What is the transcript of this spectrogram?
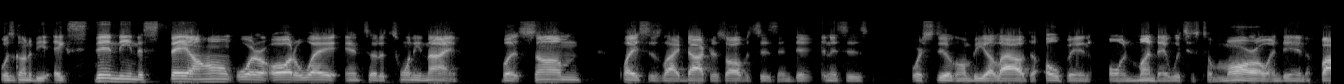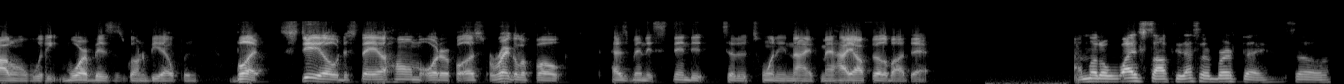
was going to be extending the stay-at-home order all the way into the 29th. But some places like doctors' offices and dentists were still going to be allowed to open on Monday, which is tomorrow, and then the following week, more business is going to be open. But still, the stay-at-home order for us regular folk has been extended to the 29th. Man, how y'all feel about that? I know the wife salty. That's her birthday, so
